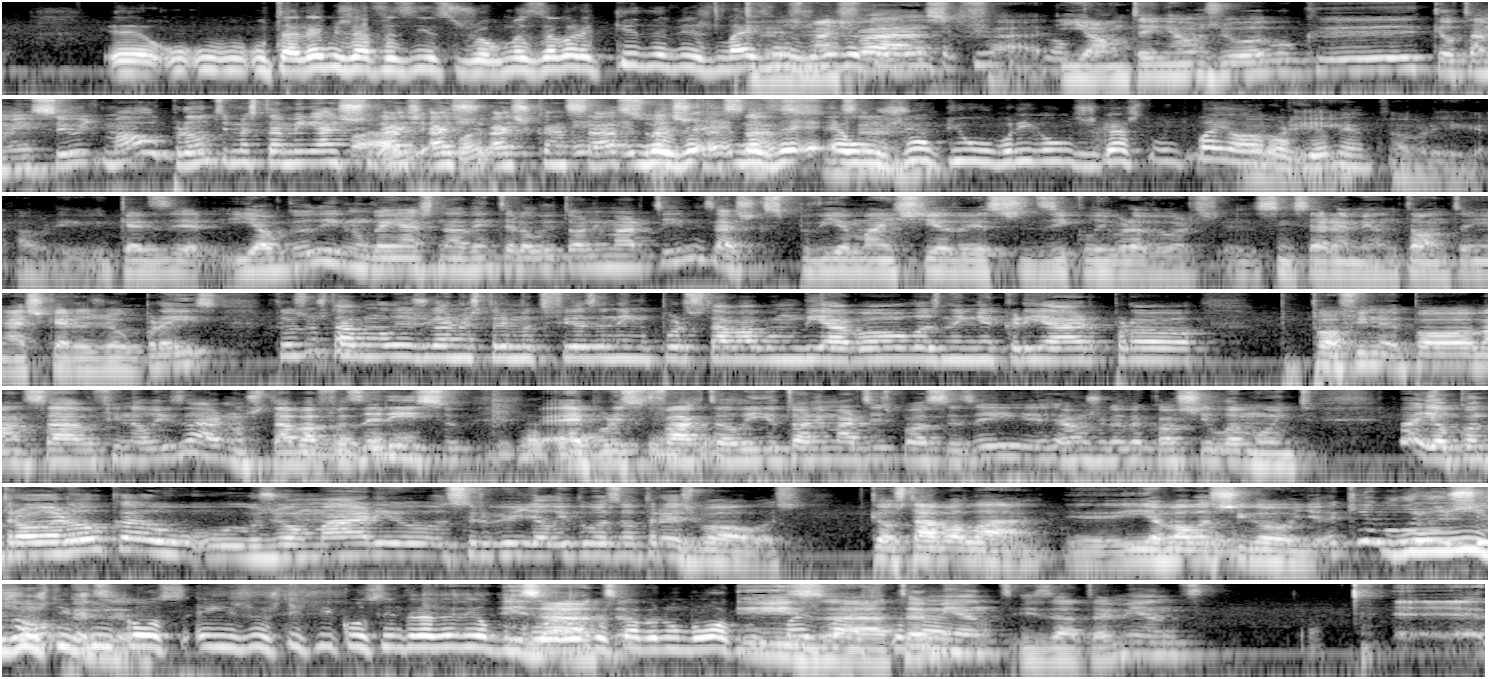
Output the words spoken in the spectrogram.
Uh, o, o, Taremi já fazia esse jogo, mas agora cada vez mais cada vez mais faz, faz. E ontem é um jogo que, que ele também saiu mal, pronto, mas também acho, claro, acho, claro. acho, acho, cansaço. É, mas, acho cansaço, mas é, é, um jogo que o obriga a um desgaste muito maior, obriga, obviamente. Obriga, obriga. Quer dizer, e é o que eu digo, não ganhaste nada em ter ali Tony Martínez, acho que se podia mais cedo esses desequilibradores, sinceramente, ontem acho que era jogo para isso, porque eles não estavam ali a jogar na extrema defesa, nem o Porto estava a bombear bolas, nem a criar para o para o, para o avançado finalizar, não estava a fazer isso. É por isso que de facto ali o Tony Martins pode dizer, é um jogador que oscila muito. Bem, ele contra o Arouca, o, o João Mário serviu-lhe ali duas ou três bolas. Porque ele estava lá e a bola chegou-lhe. Aqui a bola e aí justificou-se aí justificou a entrada dele, porque Exato. o Arouca estava num bloco muito Exatamente, mais baixo exatamente. É,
